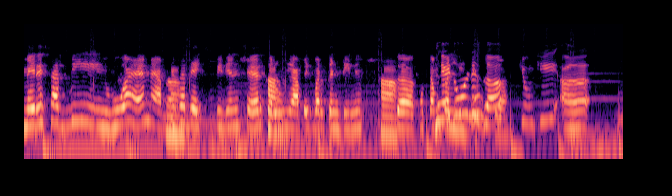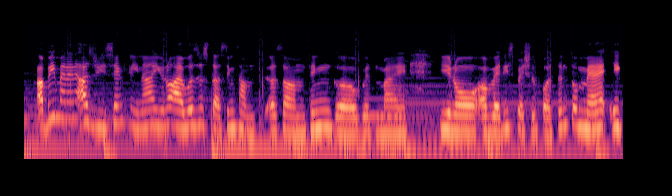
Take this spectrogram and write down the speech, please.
मेरे साथ भी हुआ है मैं आपके हाँ। साथ एक्सपीरियंस शेयर हाँ। करूँगी आप एक बार कंटिन्यू हाँ खत्म कर लीजिए क्योंकि अ, अभी मैंने आज रिसेंटली ना you know I was discussing something with my you know a very special person तो मैं एक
